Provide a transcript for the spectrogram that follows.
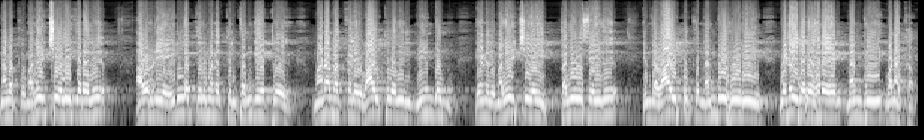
நமக்கு மகிழ்ச்சி அளிக்கிறது. அவருடைய இல்ல திருமணத்தில் பங்கேற்று மணமக்களை வாழ்த்துவதில் மீண்டும் எனது மகிழ்ச்சியை பதிவு செய்து இந்த வாய்ப்புக்கு நன்றி கூறி விடைபெறுகிறேன். நன்றி வணக்கம்.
